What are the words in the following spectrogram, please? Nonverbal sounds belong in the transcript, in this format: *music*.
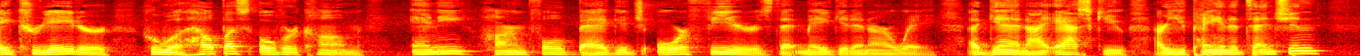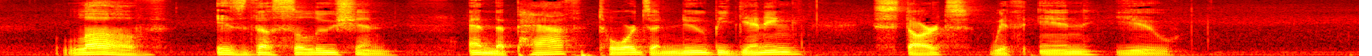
a creator who will help us overcome any harmful baggage or fears that may get in our way. Again, I ask you, are you paying attention? Love is the solution, and the path towards a new beginning starts within you.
